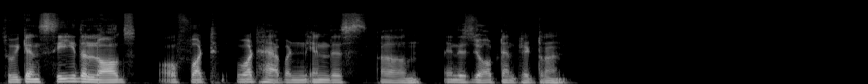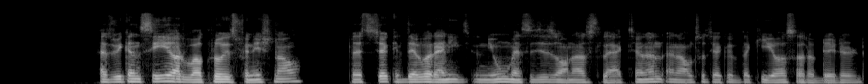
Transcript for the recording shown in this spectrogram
So we can see the logs of what what happened in this um, in this job template run. As we can see, our workflow is finished now. Let's check if there were any new messages on our Slack channel and also check if the kiosks are updated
